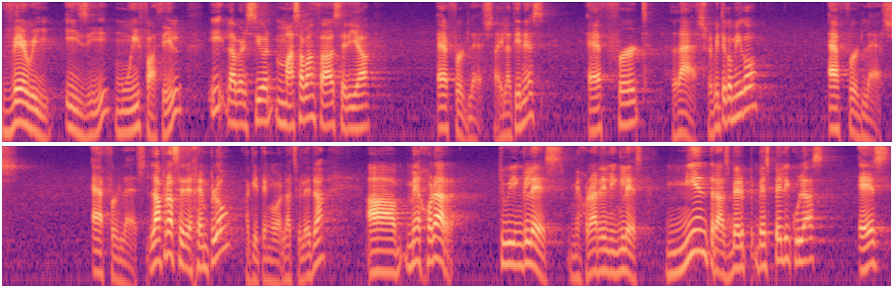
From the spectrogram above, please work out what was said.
very easy, muy fácil, y la versión más avanzada sería effortless. Ahí la tienes, effortless. Repite conmigo, effortless. Effortless. La frase de ejemplo, aquí tengo la chuleta, uh, mejorar tu inglés, mejorar el inglés mientras ves películas es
